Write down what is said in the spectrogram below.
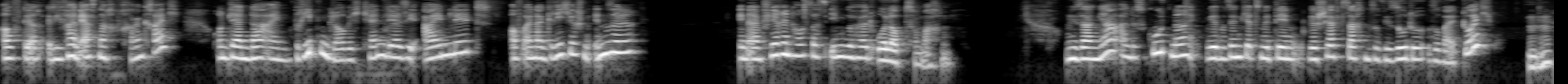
Auf der, die fahren erst nach Frankreich und lernen da einen Briten, glaube ich, kennen, der sie einlädt, auf einer griechischen Insel in einem Ferienhaus, das ihm gehört, Urlaub zu machen. Und die sagen, ja, alles gut, ne? Wir sind jetzt mit den Geschäftssachen sowieso du- soweit durch. Mhm.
